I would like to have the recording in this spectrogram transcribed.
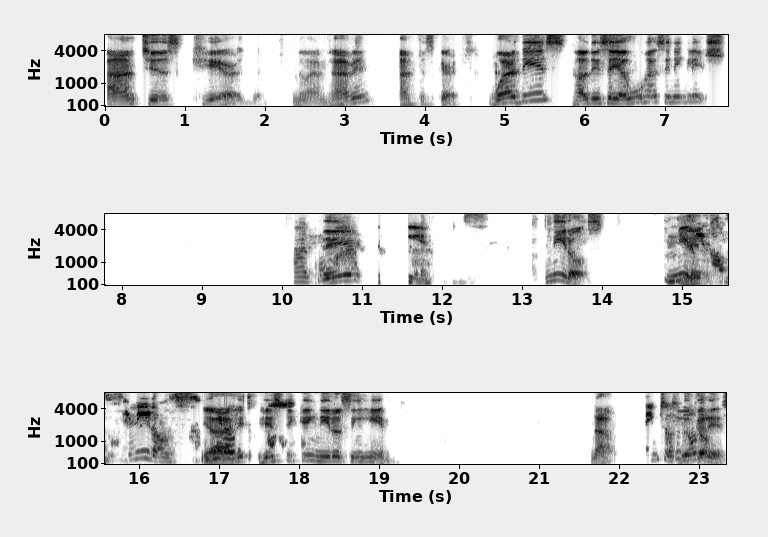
I'm too scared. No, I'm having. I'm too scared. What are these? How do you say agujas in English? They're needles. Needle. Needles. Needles. Yeah, he- he's sticking needles in him. Now, look at it.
